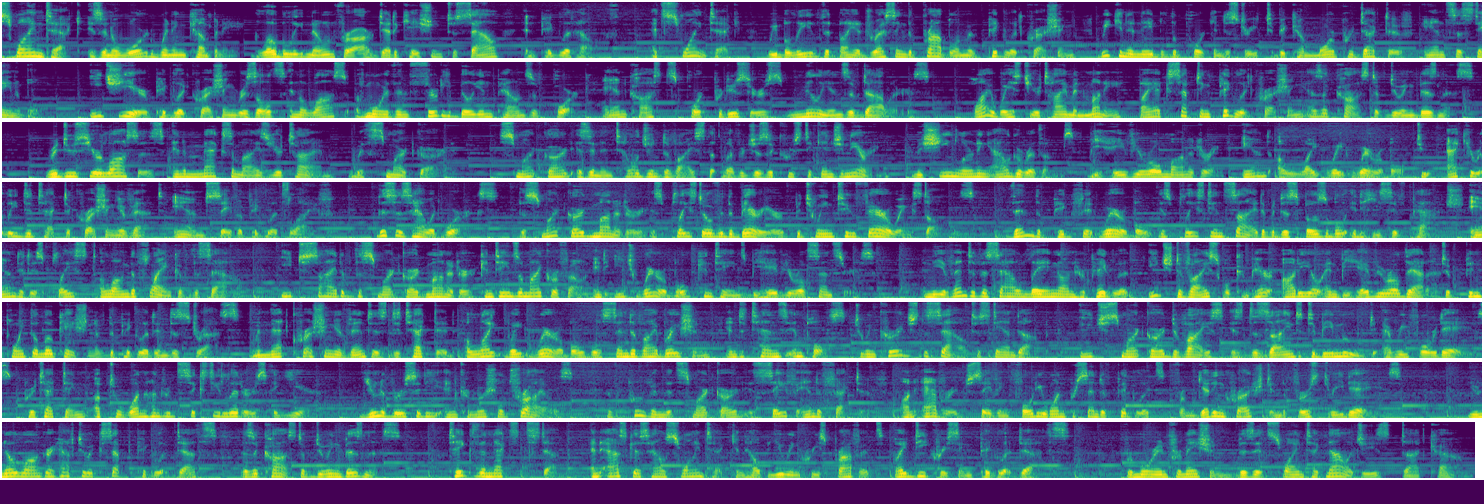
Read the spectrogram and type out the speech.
SwineTech is an award winning company globally known for our dedication to sow and piglet health. At SwineTech, we believe that by addressing the problem of piglet crushing, we can enable the pork industry to become more productive and sustainable. Each year, piglet crushing results in the loss of more than 30 billion pounds of pork and costs pork producers millions of dollars. Why waste your time and money by accepting piglet crushing as a cost of doing business? Reduce your losses and maximize your time with SmartGuard. SmartGuard is an intelligent device that leverages acoustic engineering, machine learning algorithms, behavioral monitoring, and a lightweight wearable to accurately detect a crushing event and save a piglet's life. This is how it works. The SmartGuard monitor is placed over the barrier between two farrowing stalls. Then the PigFit wearable is placed inside of a disposable adhesive patch, and it is placed along the flank of the sow. Each side of the SmartGuard monitor contains a microphone, and each wearable contains behavioral sensors. In the event of a sow laying on her piglet, each device will compare audio and behavioral data to pinpoint the location of the piglet in distress. When that crushing event is detected, a lightweight wearable will send a vibration and TENS impulse to encourage the sow to stand up. Each SmartGuard device is designed to be moved every four days, protecting up to 160 litters a year. University and commercial trials have proven that SmartGuard is safe and effective, on average saving 41% of piglets from getting crushed in the first three days. You no longer have to accept piglet deaths as a cost of doing business. Take the next step and ask us how SwineTech can help you increase profits by decreasing piglet deaths. For more information, visit swinetechnologies.com.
